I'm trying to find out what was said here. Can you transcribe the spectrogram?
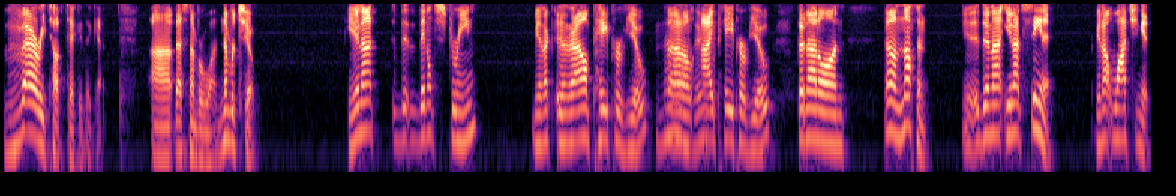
Very tough ticket to get. Uh, that's number one. Number two, you're not. They don't stream. You're not. They're not on pay per view. No, they're not on they're- i pay per view. They're not on. No, nothing. They're not. You're not seeing it. You're not watching it.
